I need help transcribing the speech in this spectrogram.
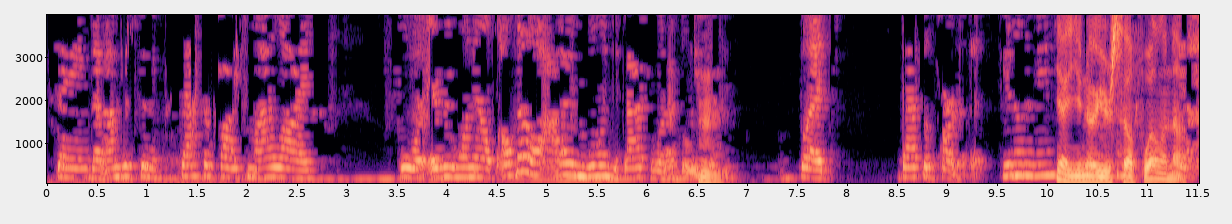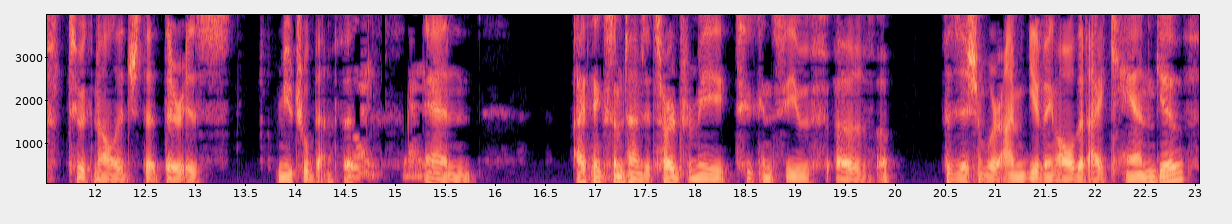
saying that I'm just going to sacrifice my life for everyone else, although I'm willing to die for what I believe Hmm. in. But that's a part of it. You know what I mean? Yeah, you know yourself well enough Yeah. to acknowledge that there is mutual benefit. Right, right. And I think sometimes it's hard for me to conceive of a position where I'm giving all that I can give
